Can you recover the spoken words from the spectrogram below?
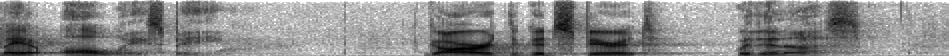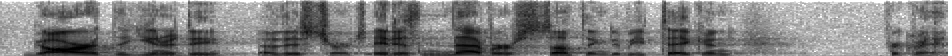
May it always be. Guard the good spirit within us. Guard the unity of this church. It is never something to be taken for granted.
